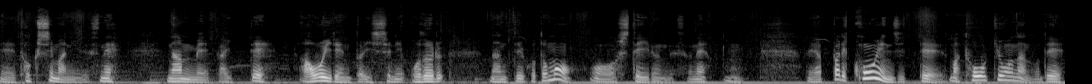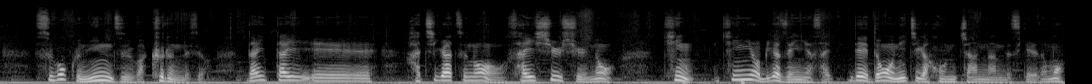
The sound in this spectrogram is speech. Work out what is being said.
え徳島にですね何名か行って青い連と一緒に踊るなんていうこともしているんですよね。うんやっぱり高円寺って、まあ、東京なのですごく人数は来るんですよ。だいたい、えー、8月の最終週の金金曜日が前夜祭。で土日が本ちゃんなんですけれども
